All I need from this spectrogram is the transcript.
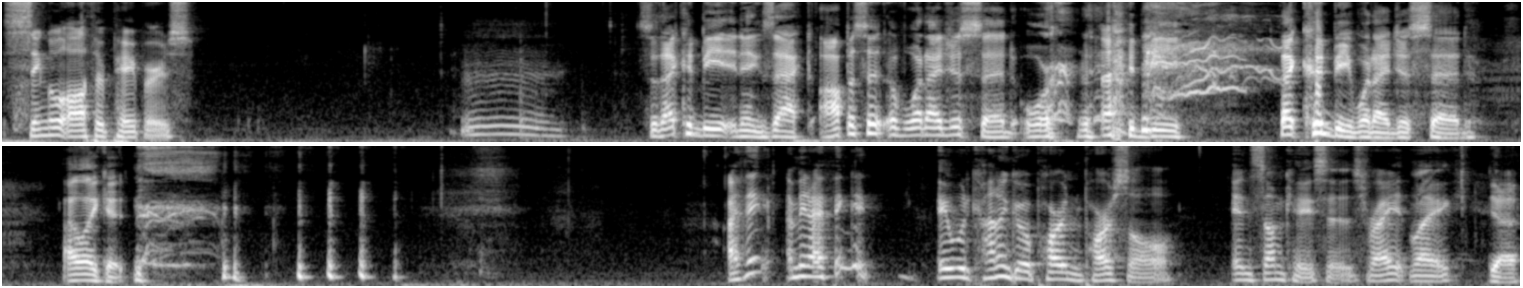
Single author papers. So that could be an exact opposite of what I just said, or that could be that could be what I just said. I like it. I think. I mean, I think it it would kind of go part and parcel in some cases, right? Like, yeah.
